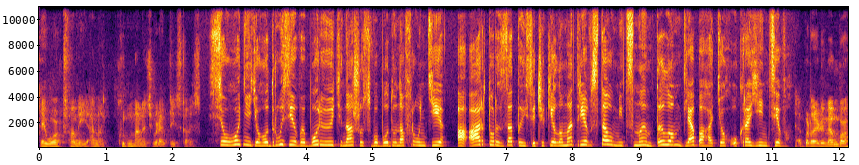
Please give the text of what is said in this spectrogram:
They worked for me and I couldn't manage without these guys. Сьогодні його друзі виборюють нашу свободу на фронті. А Артур за тисячі кілометрів став міцним тилом для багатьох українців. But I remember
